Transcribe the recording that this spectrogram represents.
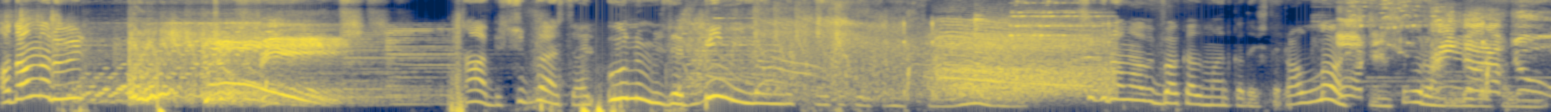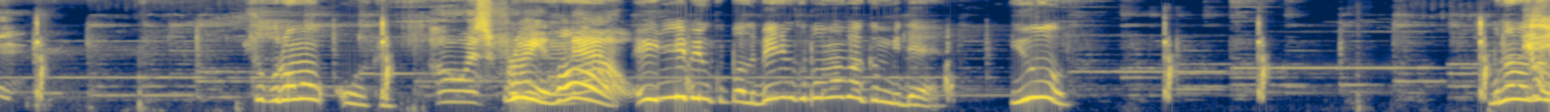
Adamlar öyle... Defeat. Abi Süpersel önümüze 1 milyonluk teklif etmiş. Şu grama bir bakalım arkadaşlar. Allah aşkına şu grama bir bakalım. Şu grama bakın. Oha! now? 50 bin kupalı. Benim kupama bakın bir de. Yuh. Buna bakalım.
